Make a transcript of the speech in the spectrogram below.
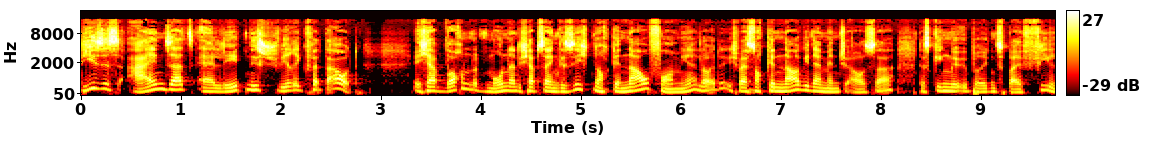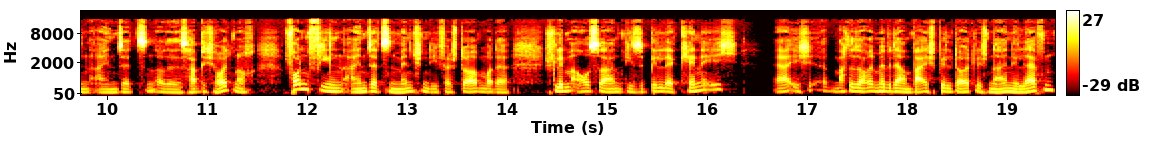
dieses Einsatzerlebnis schwierig verdaut. Ich habe Wochen und Monate, ich habe sein Gesicht noch genau vor mir, Leute. Ich weiß noch genau, wie der Mensch aussah. Das ging mir übrigens bei vielen Einsätzen, oder das habe ich heute noch von vielen Einsätzen, Menschen, die verstorben oder schlimm aussahen. Diese Bilder kenne ich. Ja, ich äh, mache das auch immer wieder am Beispiel deutlich 9-11.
